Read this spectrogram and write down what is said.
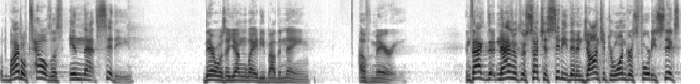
Well, the Bible tells us in that city, there was a young lady by the name of Mary. In fact, Nazareth is such a city that in John chapter 1, verse 46,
